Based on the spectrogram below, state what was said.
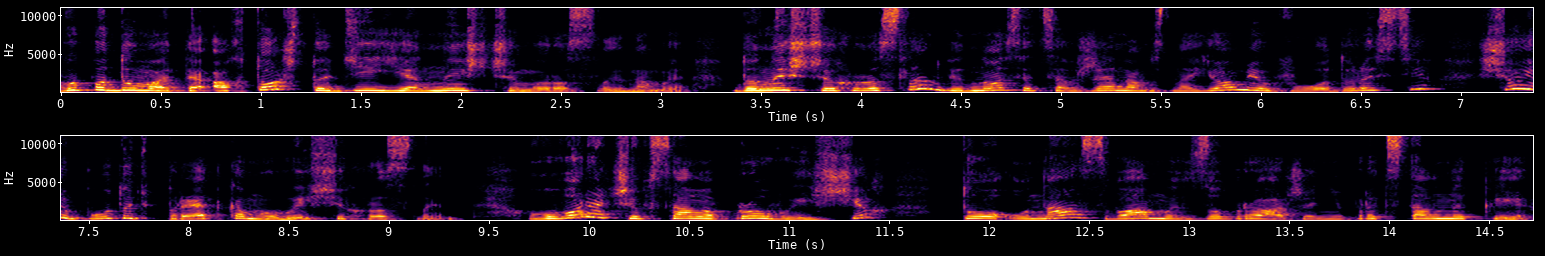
Ви подумайте, а хто ж тоді є нижчими рослинами? До нижчих рослин відносяться вже нам знайомі водорості, що і будуть предками вищих рослин. Говорячи саме про вищих, то у нас з вами зображені представники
